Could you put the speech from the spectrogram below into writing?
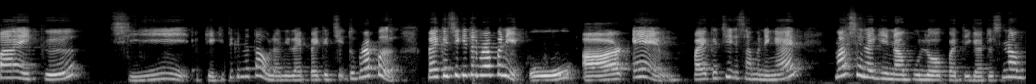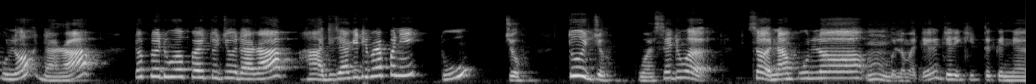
pi kecil. Okay, kita kena tahulah nilai pi kecil tu berapa. Pi kecil kita berapa ni? O, R, M. Pi kecil sama dengan masih lagi 60 per 360 darab. 22 per 7 darab. Ha, dia jari dia berapa ni? 7. 7 kuasa 2. So 60, hmm, belum ada. Jadi kita kena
